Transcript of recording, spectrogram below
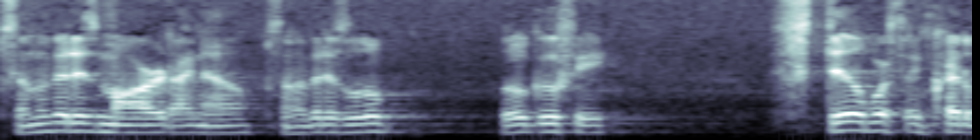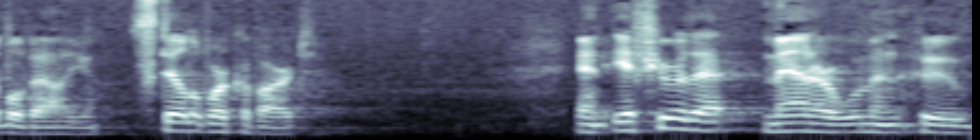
Some of it is marred, I know. Some of it is a little, little goofy. Still worth incredible value. Still a work of art. And if you're that man or woman who,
